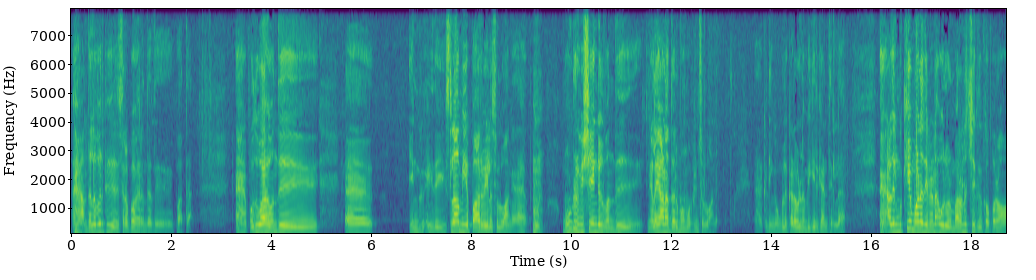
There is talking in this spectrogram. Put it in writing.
அந்த அளவிற்கு சிறப்பாக இருந்தது பார்த்தேன். பொதுவாக வந்து எங் இது இஸ்லாமிய பார்வையில் சொல்லுவாங்க மூன்று விஷயங்கள் வந்து நிலையான தர்மம் அப்படின்னு சொல்லுவாங்க. நீங்கள் உங்களுக்கு கடவுள் நம்பிக்கை இருக்கான்னு தெரியல. அதில் முக்கியமானது என்னென்னா ஒரு ஒரு மரணிச்சதுக்கு அப்புறம்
